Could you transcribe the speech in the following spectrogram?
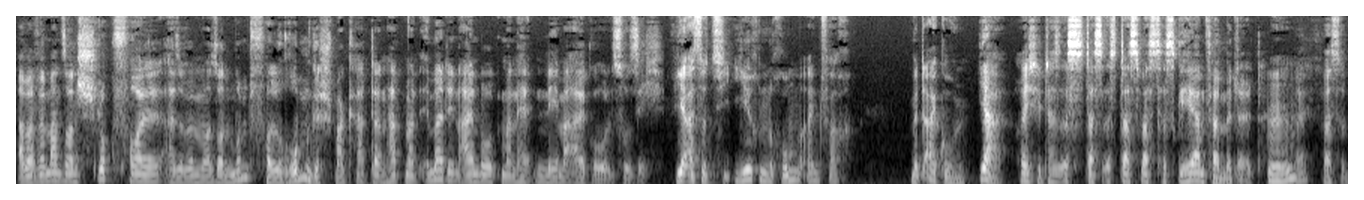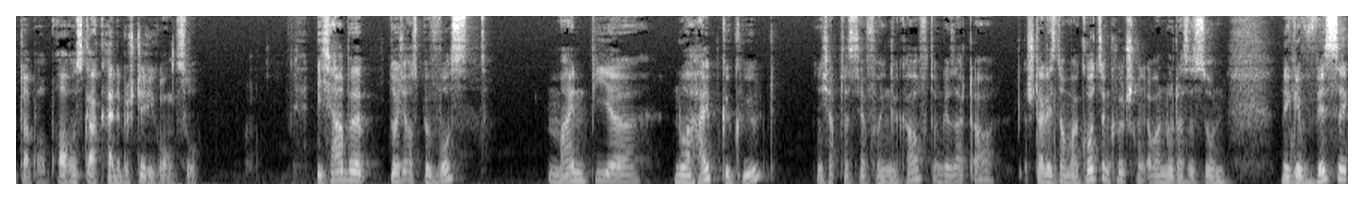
Aber wenn man so einen Schluck voll, also wenn man so einen Mund voll Rumgeschmack hat, dann hat man immer den Eindruck, man hätte, nehme Alkohol zu sich. Wir assoziieren Rum einfach mit Alkohol. Ja, richtig. Das ist, das ist das, was das Gehirn vermittelt. Mhm. Ne? Was, da braucht es gar keine Bestätigung zu. Ich habe durchaus bewusst mein Bier nur halb gekühlt. Ich habe das ja vorhin gekauft und gesagt, oh, stelle ich es nochmal kurz in den Kühlschrank, aber nur, dass es so ein, eine gewisse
